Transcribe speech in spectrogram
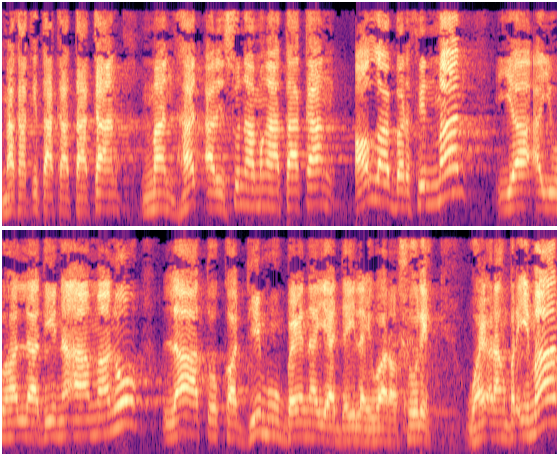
Maka kita katakan manhaj al sunnah mengatakan Allah berfirman Ya ayuhalladina amanu la tuqaddimu baina yadayillahi wa rasulih. Wahai orang beriman,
